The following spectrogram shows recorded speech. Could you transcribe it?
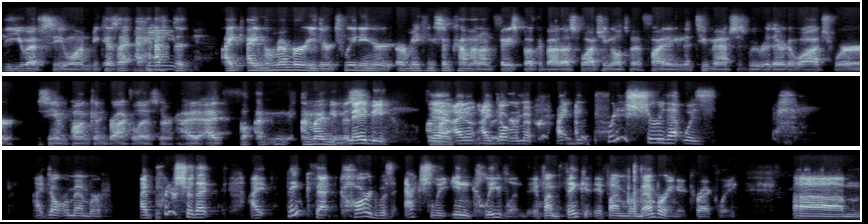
The UFC one because I, I have to I, I remember either tweeting or, or making some comment on Facebook about us watching Ultimate Fighting. And the two matches we were there to watch were CM Punk and Brock Lesnar. I, I, I, might be missing. Maybe. Yeah, I, I don't. I don't remember. I, I'm pretty sure that was. I don't remember. I'm pretty sure that I think that card was actually in Cleveland, if I'm thinking, if I'm remembering it correctly. Um,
